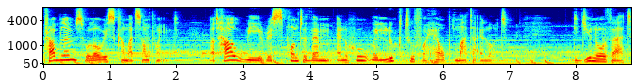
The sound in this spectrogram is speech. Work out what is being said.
Problems will always come at some point, but how we respond to them and who we look to for help matter a lot. Did you know that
